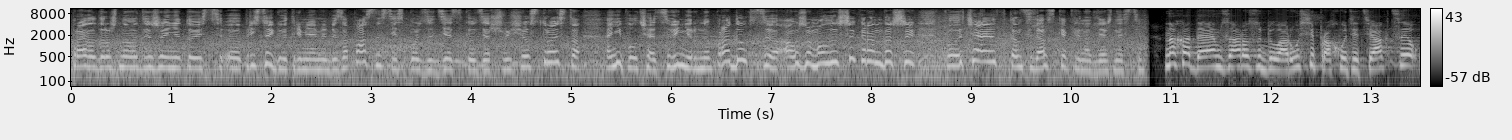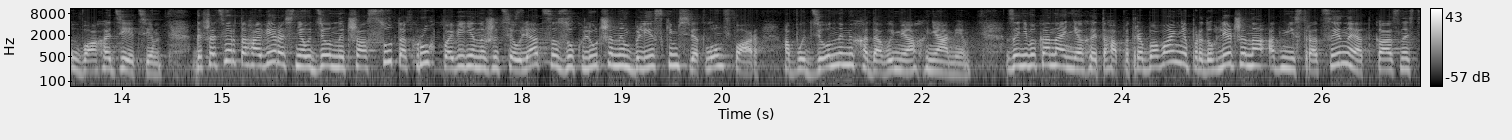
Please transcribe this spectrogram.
правил дорожного движения, то есть э, пристегивают ремнями безопасности, используют детское удерживающее устройство. Они получают сувенирную продукцию, а уже малыши-карандаши получают канцелярские принадлежности. Нагадаем, зараз у Беларусі праходзіць акцыя увага дзеці. Да 4 верасня ў дзённы час сутак рух павінен ажыццяўляцца з уключаным блізкім святлом фар або дзённымі хадавымі агнямі. За невыкананне гэтага патрабавання прадугледжана адміністрацыйная адказнасць,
